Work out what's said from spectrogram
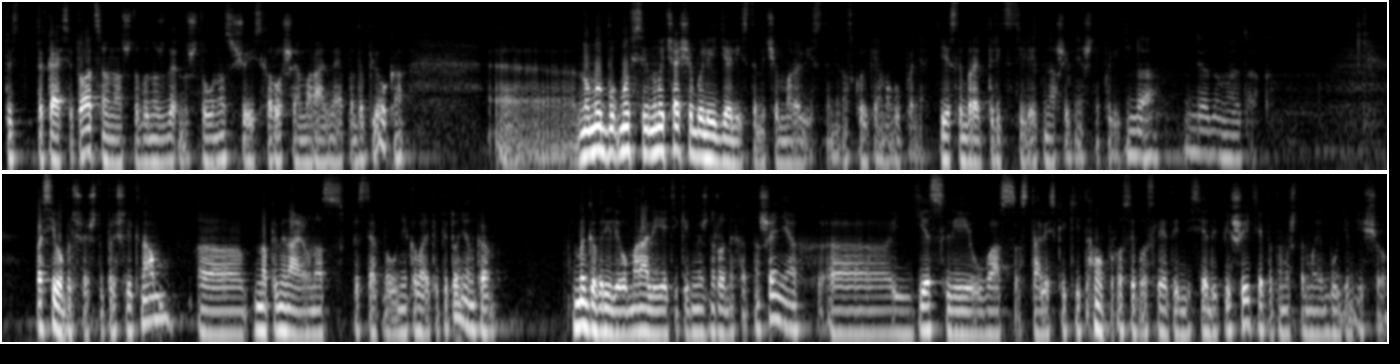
то есть такая ситуация у нас, что, вынужда, что у нас еще есть хорошая моральная подоплека, э, но мы, мы, все, мы чаще были идеалистами, чем моралистами, насколько я могу понять, если брать 30 лет нашей внешней политики. Да, я думаю так. Спасибо большое, что пришли к нам. Э, напоминаю, у нас в гостях был Николай Капитоненко. Мы говорили о морали и этике в международных отношениях. Э, если у вас остались какие-то вопросы после этой беседы, пишите, потому что мы будем еще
